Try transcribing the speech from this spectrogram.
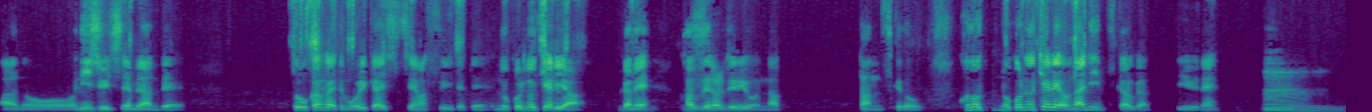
あのー、21年目なんで、どう考えても折り返し地点は過ぎてて、残りのキャリアがね、数えられるようになったんですけど、この残りのキャリアを何に使うかっていうね、うん。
